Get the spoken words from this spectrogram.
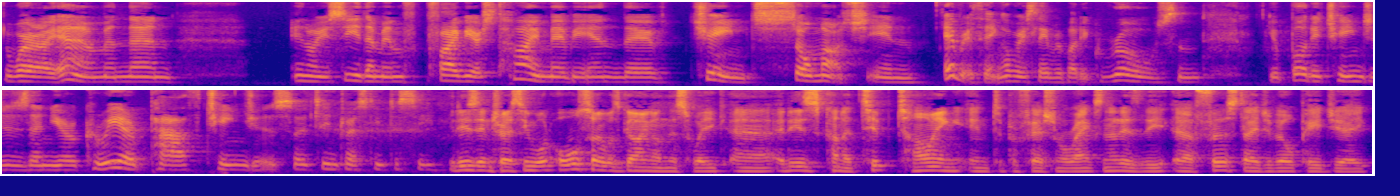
where I am. And then, you know, you see them in five years' time, maybe, and they've changed so much in everything. Obviously, everybody grows and your body changes and your career path changes. So it's interesting to see. It is interesting. What also was going on this week, uh, it is kind of tiptoeing into professional ranks, and that is the uh, first stage of LPGA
